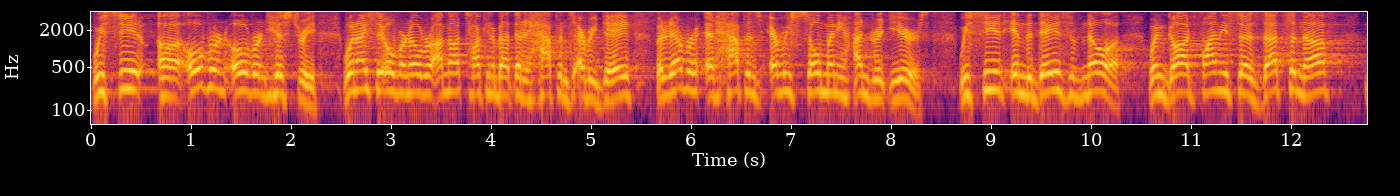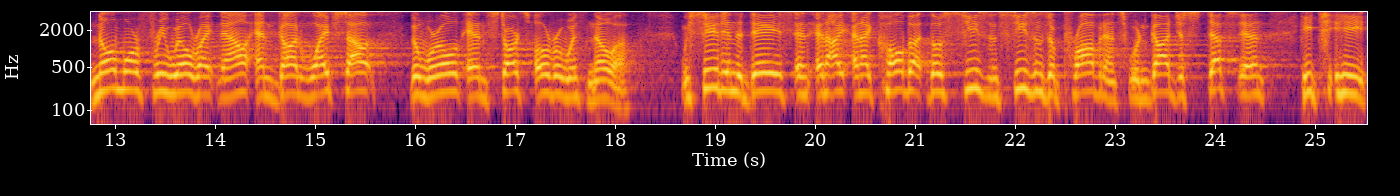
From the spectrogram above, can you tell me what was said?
We see it uh, over and over in history. When I say over and over, I'm not talking about that it happens every day, but it, ever, it happens every so many hundred years. We see it in the days of Noah when God finally says, That's enough no more free will right now, and God wipes out the world and starts over with Noah. We see it in the days, and, and, I, and I call that, those seasons seasons of providence when God just steps in. He, he,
